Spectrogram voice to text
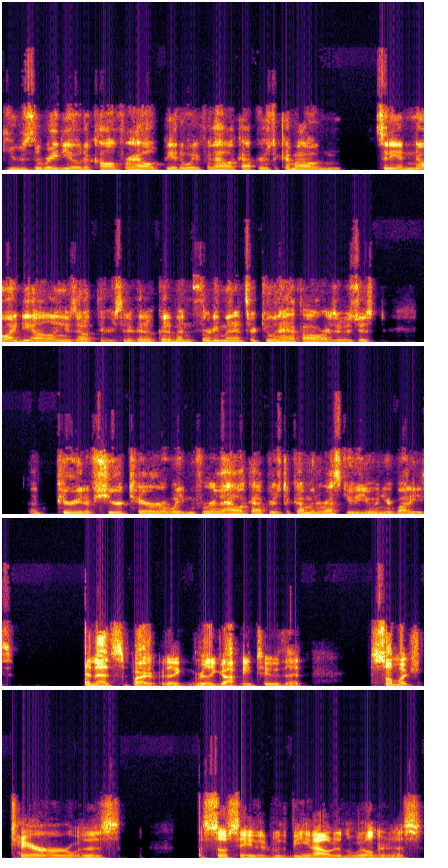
use the radio to call for help he had to wait for the helicopters to come out and said he had no idea how long he was out there he said it could have, could have been 30 minutes or two and a half hours it was just a period of sheer terror waiting for the helicopters to come and rescue you and your buddies and that's the part that really got me too that so much terror was associated with being out in the wilderness.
